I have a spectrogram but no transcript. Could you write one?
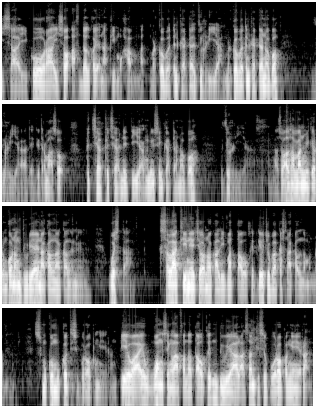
Isa iku ora iso afdal kaya Nabi Muhammad. Mergo boten gadah zuriyah. Mergo boten gadah napa? Jadi termasuk beja-bejane tiyang niku sing gadah napa? Zuriyah. Nah, soal sampean mikir engko nang duriyae nakal-nakal. Wis ta. Selagi ini ana kalimat tauhid ki coba kas nakal teman-teman. Semoga-moga di sepuro pangeran. Piye wae wong sing lafal tauhid duwe alasan di sepuro pangeran.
